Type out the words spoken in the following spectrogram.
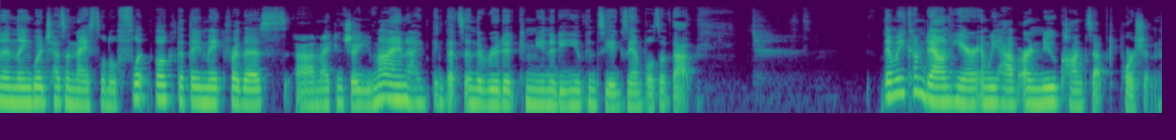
in Language has a nice little flip book that they make for this. Um, I can show you mine. I think that's in the Rooted community. You can see examples of that. Then we come down here and we have our new concept portion.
